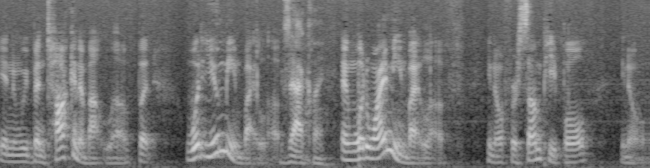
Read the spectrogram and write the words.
And we've been talking about love, but what do you mean by love? Exactly. And what do I mean by love? You know, for some people, you know,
